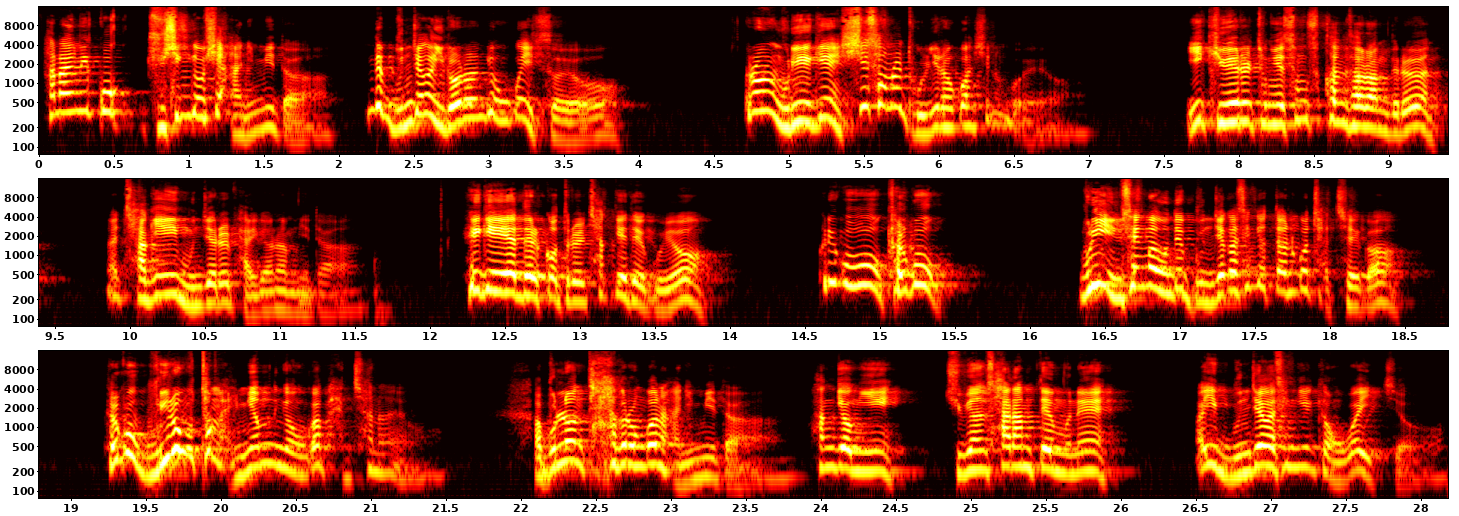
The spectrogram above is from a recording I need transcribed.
하나님이 꼭 주신 것이 아닙니다. 근데 문제가 일어나는 경우가 있어요. 그러면 우리에게 시선을 돌리라고 하시는 거예요. 이 기회를 통해 성숙한 사람들은 자기의 문제를 발견합니다. 회개해야 될 것들을 찾게 되고요. 그리고 결국 우리 인생 가운데 문제가 생겼다는 것 자체가 결국 우리로부터 말미암는 경우가 많잖아요. 아, 물론 다 그런 건 아닙니다. 환경이 주변 사람 때문에 이 문제가 생길 경우가 있죠.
